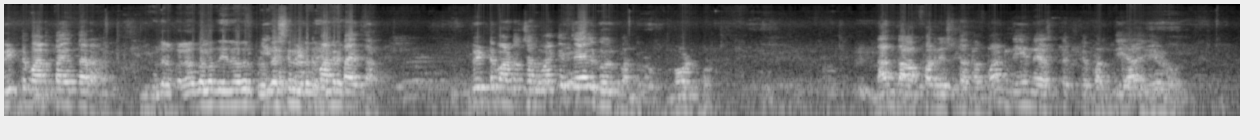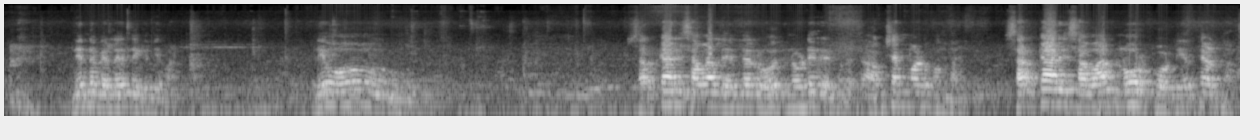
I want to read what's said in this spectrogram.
ಬಿಟ್ಟು ಮಾಡ್ತಾ ಇದ್ದಾರ. ಅಂದ್ರೆ ಬಲಬಲದ ಏನಾದ್ರು ಪ್ರದರ್ಶನ ಮಾಡ್ತಾ ಇದ್ದಾರೆ. ಬಿಟ್ಟು ಮಾಡೋ ಸಲುವಾಗಿ ಜೈಲಿಗೆ ಹೋಗಿ ಬಂದರು ನೋಡ್ಕೊಂಡು ನಂದು ಆಫರ್ ಎಷ್ಟದಪ್ಪ? ನೀನು ಎಷ್ಟಕ್ಕೆ ಬರ್ತೀಯಾ ಹೇಳು. ನಿನ್ನ ಬೆಲೆ ನಿಗದಿ ಮಾಡಿ. ನೀವು ಸರ್ಕಾರಿ ಸವಾಲು ಎಲ್ಲರೂ ಹೋಗಿ ನೋಡಿರಿ ಆಪ್ಷನ್ ಮಾಡು ಬಂದ ಸರ್ಕಾರಿ ಸವಾಲ್ ನೂರು ಕೋಟಿ ಅಂತ ಹೇಳ್ತಾರೆ.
